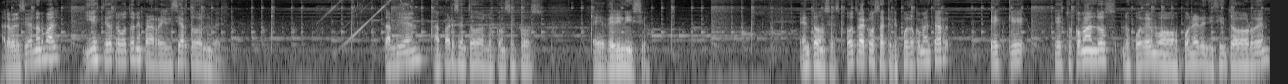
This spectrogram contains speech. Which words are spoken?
la velocidad normal y este otro botón es para reiniciar todo el nivel. También aparecen todos los consejos eh, del inicio. Entonces, otra cosa que les puedo comentar es que estos comandos los podemos poner en distinto orden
